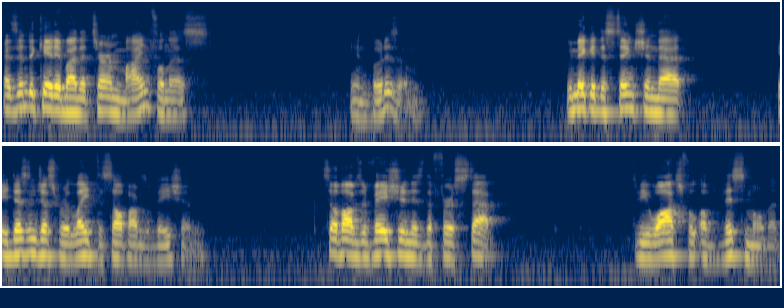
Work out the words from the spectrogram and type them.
As indicated by the term mindfulness in Buddhism, we make a distinction that it doesn't just relate to self observation. Self observation is the first step to be watchful of this moment.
